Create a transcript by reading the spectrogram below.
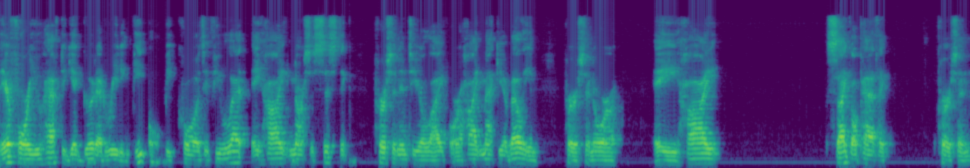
Therefore, you have to get good at reading people because if you let a high narcissistic person into your life or a high Machiavellian person or a high psychopathic person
